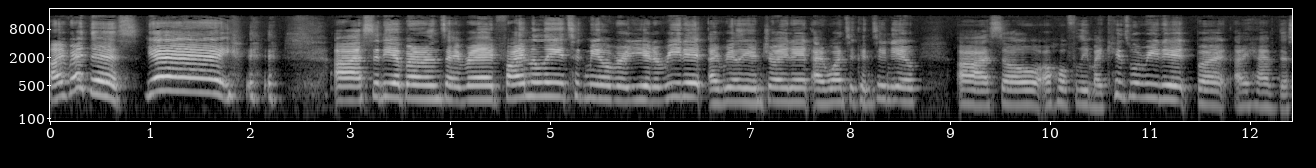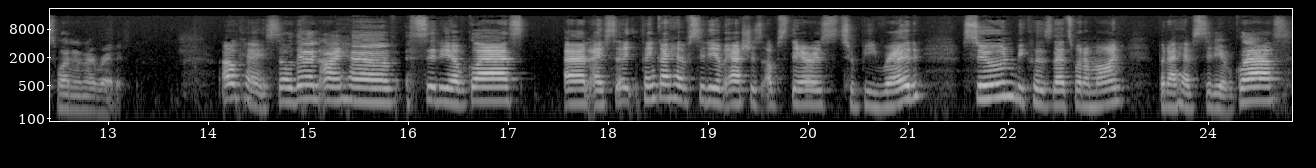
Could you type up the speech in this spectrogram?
I read this! Yay! uh, City of Bones, I read. Finally, it took me over a year to read it. I really enjoyed it. I want to continue. Uh, so uh, hopefully my kids will read it, but I have this one and I read it. Okay, so then I have City of Glass, and I think I have City of Ashes upstairs to be read soon because that's what I'm on. But I have City of Glass.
